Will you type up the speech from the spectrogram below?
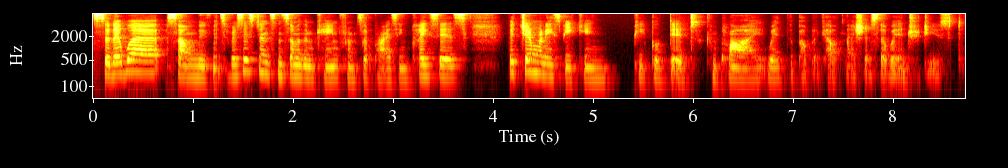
So there were some movements of resistance, and some of them came from surprising places. But generally speaking, people did comply with the public health measures that were introduced.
